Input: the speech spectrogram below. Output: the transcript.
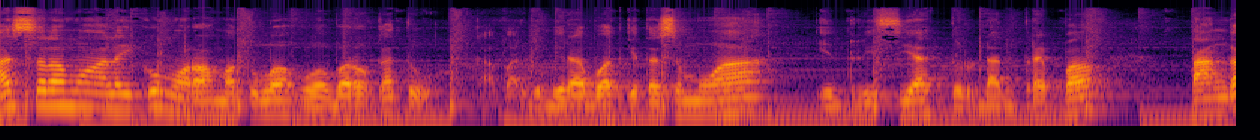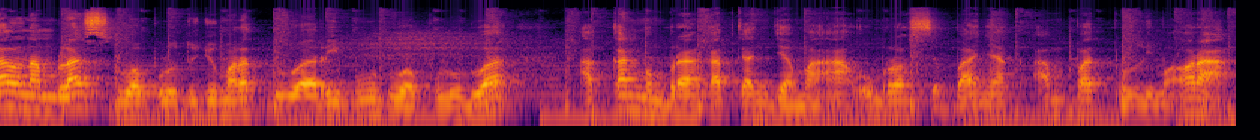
Assalamualaikum warahmatullahi wabarakatuh. Kabar gembira buat kita semua Idrisiah Tour dan Travel Tanggal 16-27 Maret 2022 Akan memberangkatkan jamaah umroh sebanyak 45 orang.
